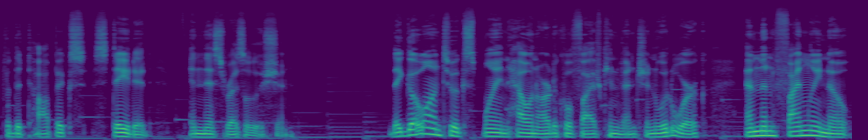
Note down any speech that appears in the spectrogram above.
for the topics stated in this resolution. They go on to explain how an Article 5 convention would work and then finally note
